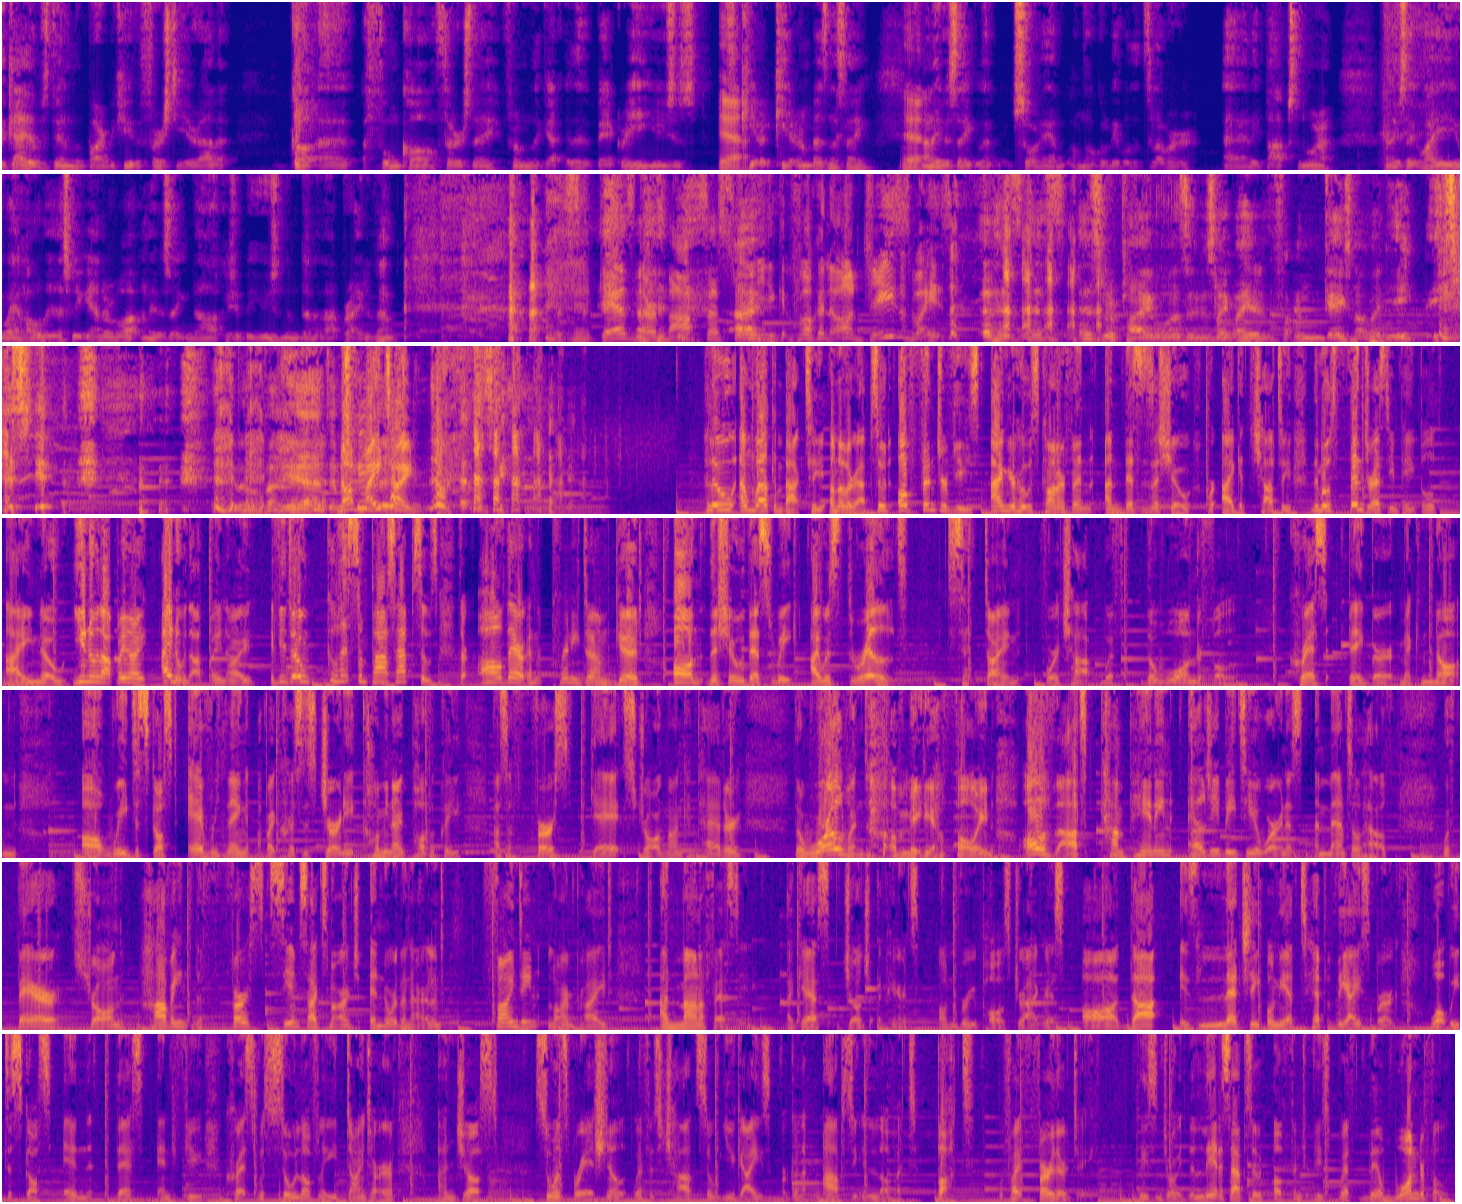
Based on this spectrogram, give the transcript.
the guy that was doing the barbecue the first year at it got a, a phone call on Thursday from the guy, the bakery he uses. Yeah. cater- catering business thing. Yeah. And he was like, look, sorry, I'm, I'm not going to be able to deliver uh, any baps tomorrow. And he was like, why are you away on holiday this weekend or what? And he was like, no, because you'll be using them done at that Pride event. Guys, they're bops. I swear you can fucking. Oh, Jesus, boys. And his, his, his reply was, it was like, why are the fucking guy's not allowed to eat? He's just, yeah. you know, but yeah. it Not my It- town. it was good. Hello and welcome back to another episode of Finterviews. I'm your host Connor Finn, and this is a show where I get to chat to the most interesting people I know. You know that by now. I know that by now. If you don't, go listen to past episodes. They're all there and they're pretty damn good. On the show this week, I was thrilled to sit down for a chat with the wonderful Chris Big Bear McNaughton. Oh, we discussed everything about Chris's journey coming out publicly as a first gay strongman competitor, the whirlwind of media following all of that, campaigning LGBT awareness and mental health, with Bear Strong having the first same sex marriage in Northern Ireland, finding Larne Pride, and manifesting a guest judge appearance on RuPaul's Drag Race. Oh, that is literally only a tip of the iceberg what we discussed in this interview. Chris was so lovely, down to earth, and just so inspirational with his chat. So you guys are going to absolutely love it. But without further ado, please enjoy the latest episode of Interviews with the wonderful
